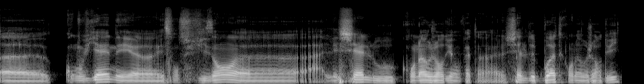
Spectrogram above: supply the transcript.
euh, conviennent et, euh, et, sont suffisants euh, à l'échelle qu'on a aujourd'hui en fait, à l'échelle de boîte qu'on a aujourd'hui.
